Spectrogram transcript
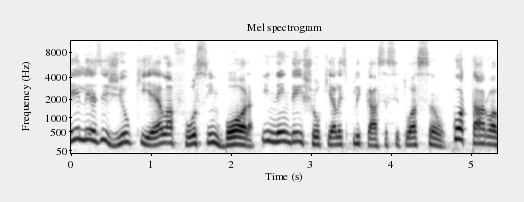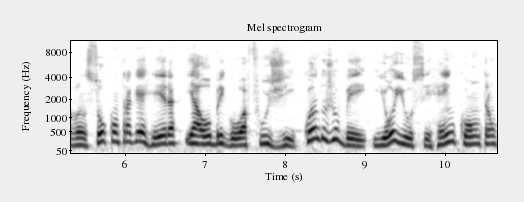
ele exigiu que ela fosse embora e nem deixou que ela explicasse a situação. Kotaro avançou contra a guerreira e a obrigou a fugir. Quando Jubei e Oyu se reencontram,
